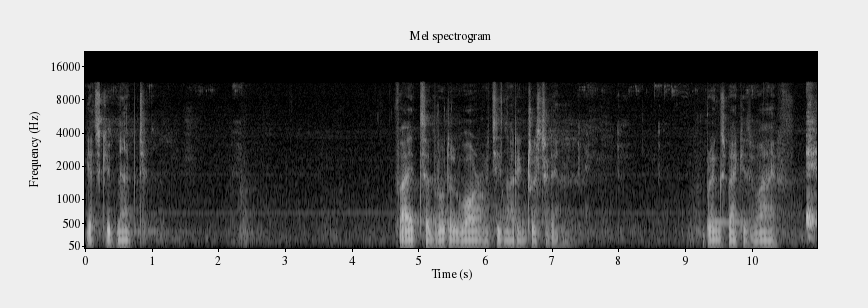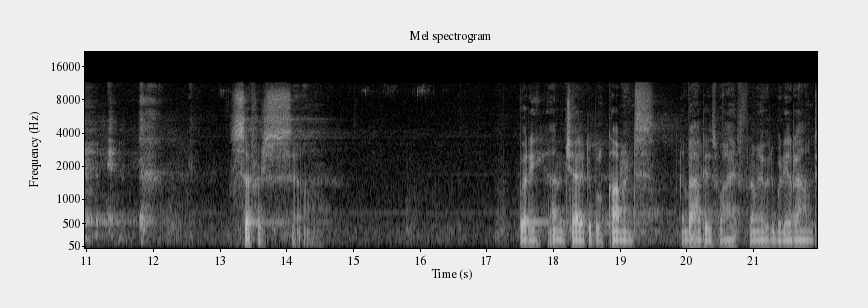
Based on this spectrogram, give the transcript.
gets kidnapped, fights a brutal war which he's not interested in, brings back his wife, suffers very uncharitable comments about his wife from everybody around.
